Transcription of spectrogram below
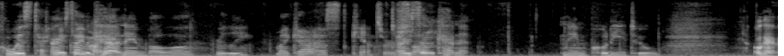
who is technically I used to have a cat named Bella. really. My cat has cancer. I used so- to have a cat na- named Putty too. Okay.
